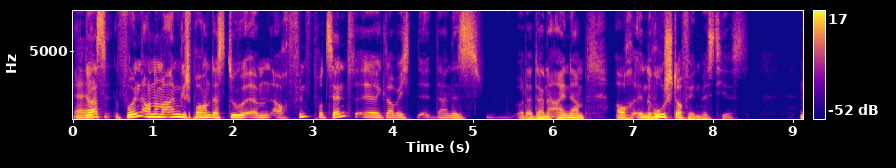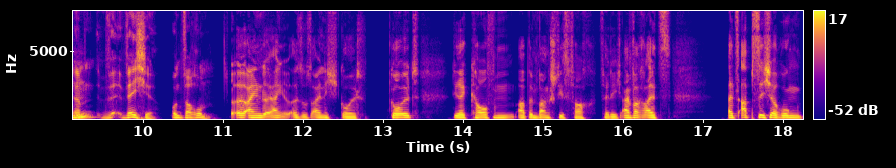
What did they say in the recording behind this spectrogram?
ja, du hast vorhin auch nochmal angesprochen, dass du ähm, auch 5%, äh, glaube ich, deines oder deine Einnahmen auch in mhm. Rohstoffe investierst. Mhm. Ähm, welche und warum? Äh, also ist eigentlich Gold. Gold direkt kaufen, ab im Bankschließfach, fertig. Einfach als, als Absicherung,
